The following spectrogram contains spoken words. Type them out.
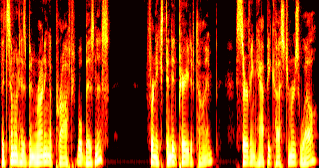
that someone has been running a profitable business for an extended period of time, serving happy customers well,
